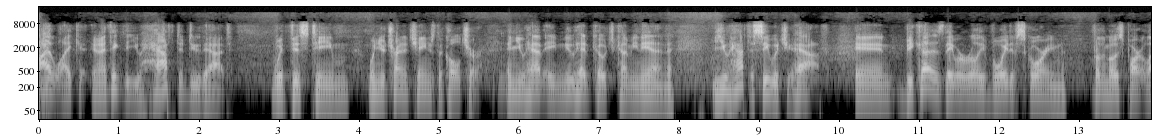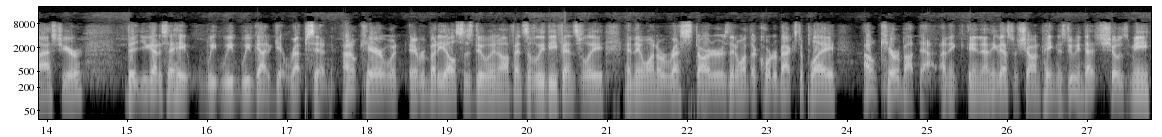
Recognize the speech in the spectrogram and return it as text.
I like it. And I think that you have to do that with this team when you're trying to change the culture hmm. and you have a new head coach coming in, you have to see what you have. And because they were really void of scoring for the most part last year, that you got to say, hey, we, we, we've got to get reps in. I don't care what everybody else is doing offensively, defensively, and they want to rest starters. They don't want their quarterbacks to play. I don't care about that. I think, and I think that's what Sean Payton is doing. That shows me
